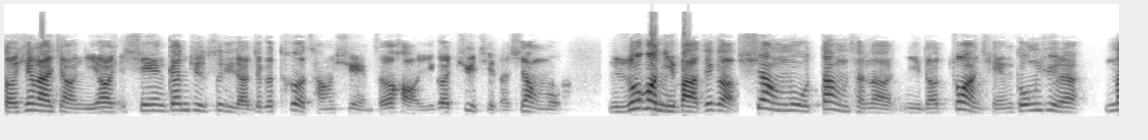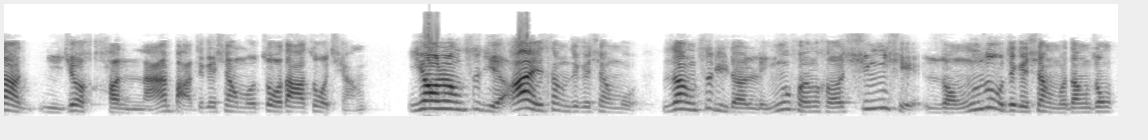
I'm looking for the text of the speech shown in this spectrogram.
首先来讲，你要先根据自己的这个特长选择好一个具体的项目。如果你把这个项目当成了你的赚钱工具呢，那你就很难把这个项目做大做强。要让自己爱上这个项目，让自己的灵魂和心血融入这个项目当中。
